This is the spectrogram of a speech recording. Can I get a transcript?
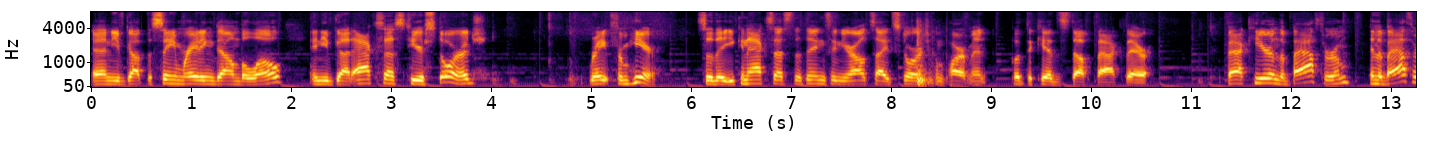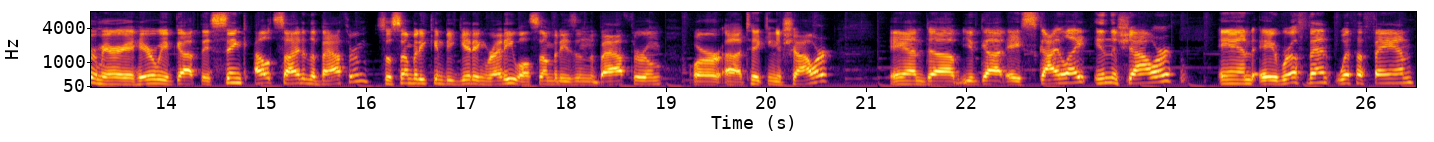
And you've got the same rating down below and you've got access to your storage right from here so that you can access the things in your outside storage compartment, put the kids stuff back there. Back here in the bathroom, in the bathroom area here, we've got the sink outside of the bathroom. So somebody can be getting ready while somebody's in the bathroom or uh, taking a shower. And uh, you've got a skylight in the shower and a roof vent with a fan.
